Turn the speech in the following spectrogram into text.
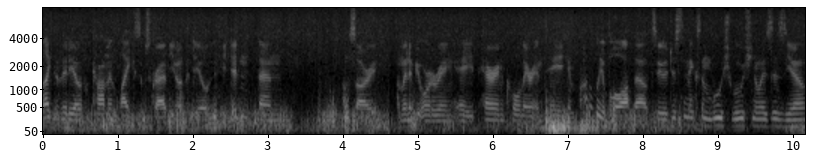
Liked the video, comment, like, subscribe. You know the deal. If you didn't, then I'm sorry. I'm gonna be ordering a Perrin cold air intake and probably a blow off valve too, just to make some whoosh whoosh noises, you know.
